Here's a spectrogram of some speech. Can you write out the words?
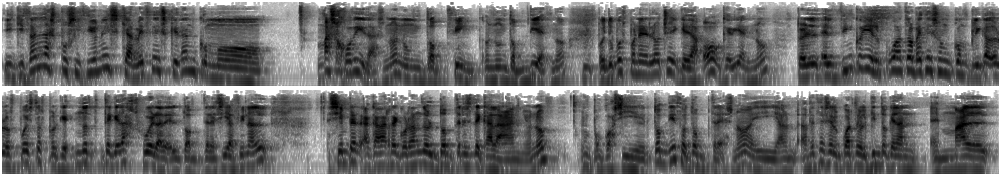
Y quizás las posiciones que a veces quedan como más jodidas, ¿no? En un top 5, en un top 10, ¿no? Pues tú puedes poner el 8 y queda, oh, qué bien, ¿no? Pero el, el 5 y el 4 a veces son complicados los puestos porque no te te quedas fuera del top 3 y al final siempre acabas recordando el top 3 de cada año, ¿no? Un poco así, el top 10 o top 3, ¿no? Y a, a veces el cuarto y el quinto quedan en mal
